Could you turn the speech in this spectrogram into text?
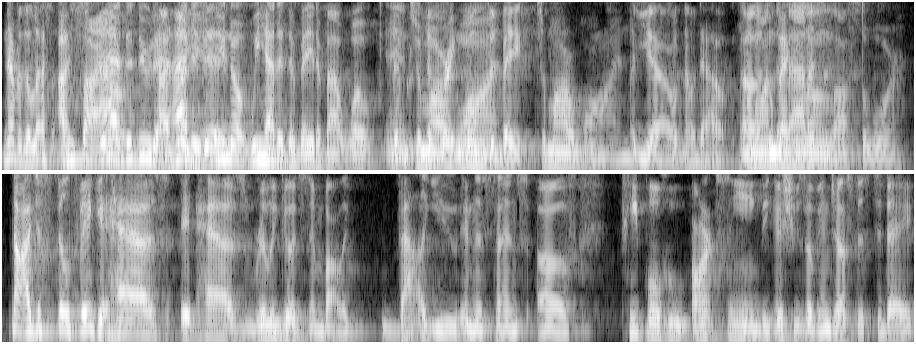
Nevertheless, I'm I sorry, still, I had to do that. I know to, you did. You know, we had a debate about woke, and the, Jemar the won. debate. Jemar won. Yeah, oh, no doubt. He uh, won the battle and, and lost the war. No, I just still think it has it has really good symbolic value in the sense of people who aren't seeing the issues of injustice today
